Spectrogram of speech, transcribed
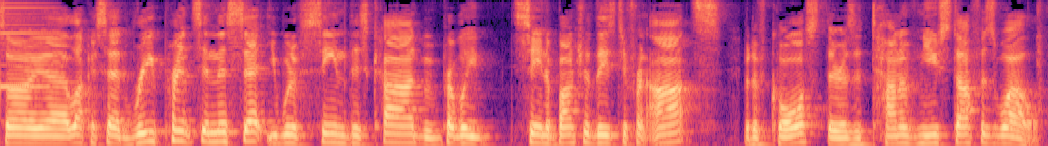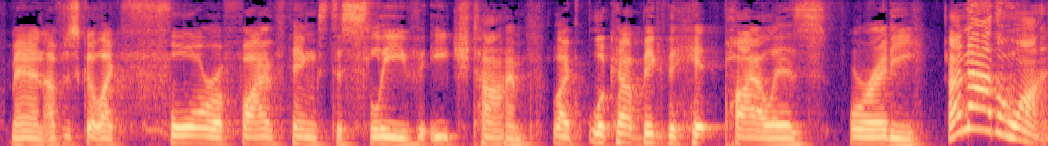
So, uh, like I said, reprints in this set, you would have seen this card. We've probably seen a bunch of these different arts. But of course, there is a ton of new stuff as well. Man, I've just got like four or five things to sleeve each time. Like, look how big the hit pile is already. Another one!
